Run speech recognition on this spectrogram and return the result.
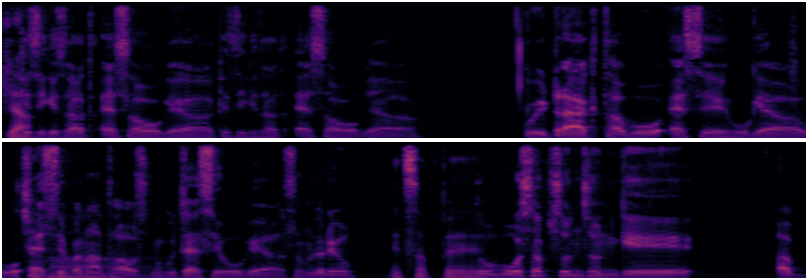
क्या? किसी के साथ ऐसा हो गया किसी के साथ ऐसा हो गया कोई ट्रैक था वो ऐसे हो गया वो अच्छा, ऐसे बना था हाँ। उसमें कुछ ऐसे हो गया समझ रहे हो? इट्स सब पे तो वो सब सुन सुन के अब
